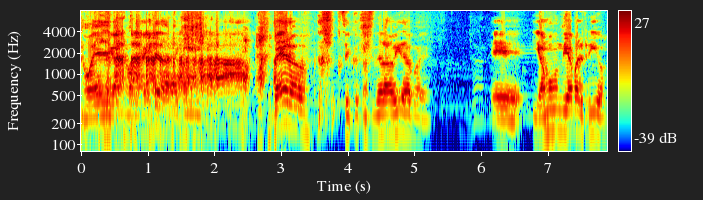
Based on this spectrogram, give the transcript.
no voy a llegar, no voy a quedar aquí. Pero, circunstancias de la vida, pues, eh, íbamos un día para el río,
